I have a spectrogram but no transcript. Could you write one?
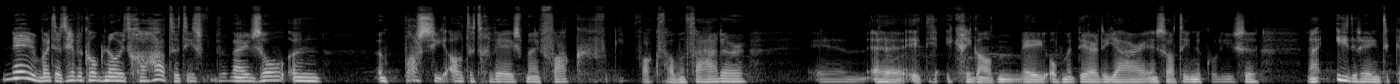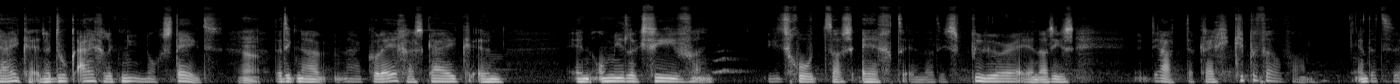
Nee, maar dat heb ik ook nooit gehad. Het is bij mij zo een, een passie altijd geweest, mijn vak. Vak van mijn vader. En eh, ik, ik ging altijd mee op mijn derde jaar en zat in de coulissen naar iedereen te kijken. En dat doe ik eigenlijk nu nog steeds. Ja. Dat ik naar, naar collega's kijk en, en onmiddellijk zie van... die is goed, dat is echt en dat is puur en dat is... Ja, daar krijg je kippenvel van. En dat, eh,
